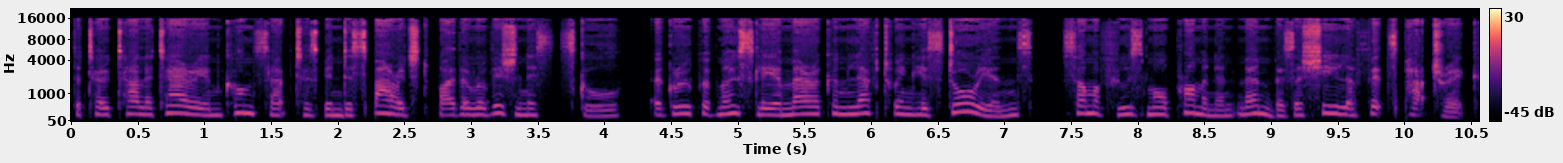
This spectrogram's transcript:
the totalitarian concept has been disparaged by the revisionist school, a group of mostly American left-wing historians, some of whose more prominent members are Sheila Fitzpatrick,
